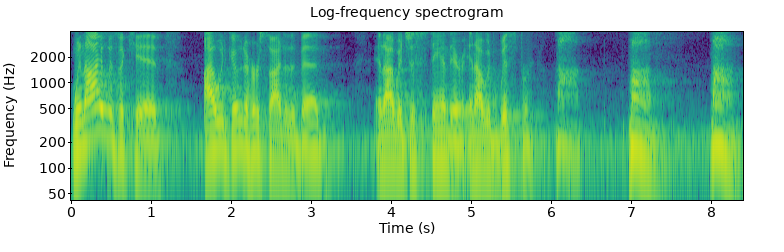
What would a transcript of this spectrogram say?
When I was a kid, I would go to her side of the bed and I would just stand there and I would whisper, Mom, Mom, Mom.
